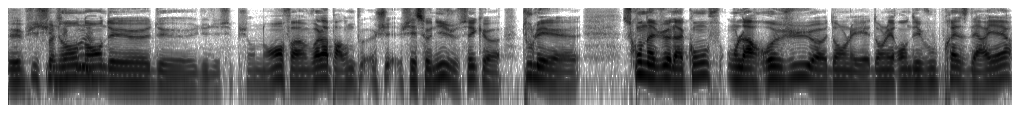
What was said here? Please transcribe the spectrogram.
Et puis Bah, sinon, cool. non, des, des, des déceptions, non. Enfin, voilà, par exemple, chez, chez Sony, je sais que tous les. euh, Ce qu'on a vu à la conf, on l'a revu euh, dans les, dans les rendez-vous presse derrière,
